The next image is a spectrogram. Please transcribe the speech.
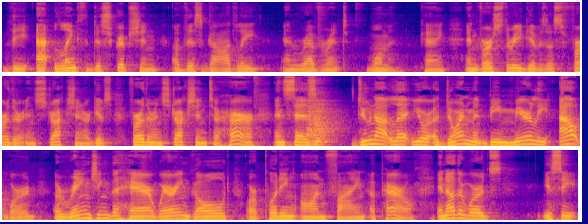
the at length description of this godly and reverent woman. Okay? And verse 3 gives us further instruction or gives further instruction to her and says, Do not let your adornment be merely outward, arranging the hair, wearing gold, or putting on fine apparel. In other words, you see,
